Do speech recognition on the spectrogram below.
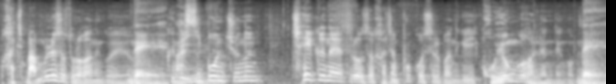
같이 맞물려서 돌아가는 거예요. 네, 근데 맞습니다. 이번 주는 최근에 들어서 가장 포커스를 받는 게 이 고용과 관련된 겁니다. 네.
